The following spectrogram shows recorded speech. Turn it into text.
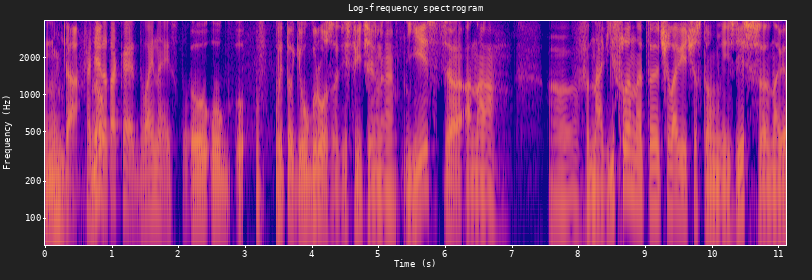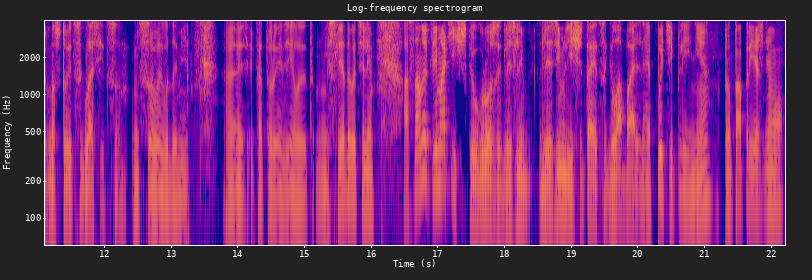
Да. Хотя но... это такая двойная история. У, у, в итоге угроза действительно есть, а она Э, нависло над человечеством, и здесь, наверное, стоит согласиться с выводами, э, которые делают исследователи. Основной климатической угрозой для Земли считается глобальное потепление по-прежнему.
